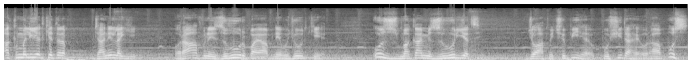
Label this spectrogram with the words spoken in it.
अकमलियत की तरफ़ जाने लगी और आपने जहूर पाया, आपने वजूद किए। उस मकाम जहूरीत से जो आप में छुपी है, पोशीदा है और आप उस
